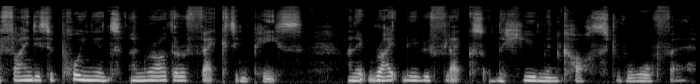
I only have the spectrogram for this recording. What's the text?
find it a poignant and rather affecting piece, and it rightly reflects on the human cost of warfare.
